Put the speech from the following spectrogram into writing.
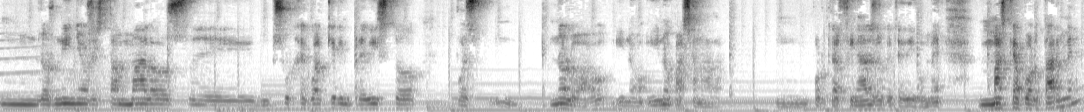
mm, los niños están malos, eh, surge cualquier imprevisto, pues no lo hago y no, y no pasa nada. Mm, porque al final es lo que te digo, más que aportarme,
